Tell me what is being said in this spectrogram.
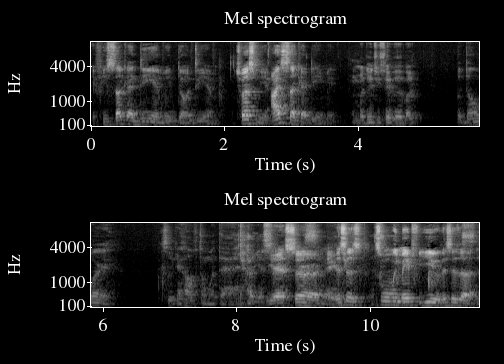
If you suck at DMing, don't DM. Trust me, I suck at DMing. but didn't you say that like? But don't worry. Because we can help them with that. yes. sir. Yes, sir. Yes, This sir. is this is what we made for you. This is a. Sir.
